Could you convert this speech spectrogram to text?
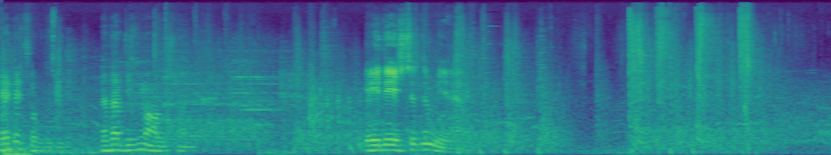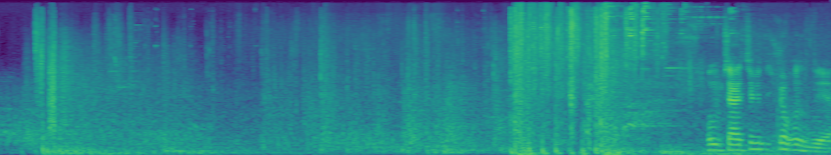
Ne de çok hızlı. Ya da biz mi alışmadık? Şeyi değiştirdim mi ya? Oğlum sensitivity çok hızlı ya.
